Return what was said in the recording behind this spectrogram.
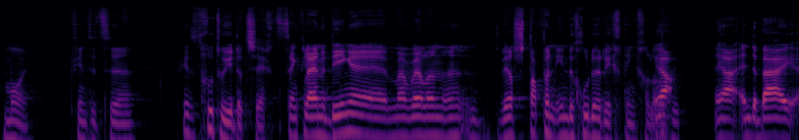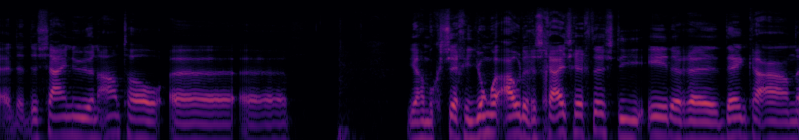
Mooi. Ik vind het, uh, ik vind het goed hoe je dat zegt. Het zijn kleine dingen, maar wel, een, wel stappen in de goede richting, geloof ja. ik. Ja, en daarbij, er zijn nu een aantal ja, moet ik zeggen, jonge, oudere scheidsrechters die eerder uh, denken aan,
